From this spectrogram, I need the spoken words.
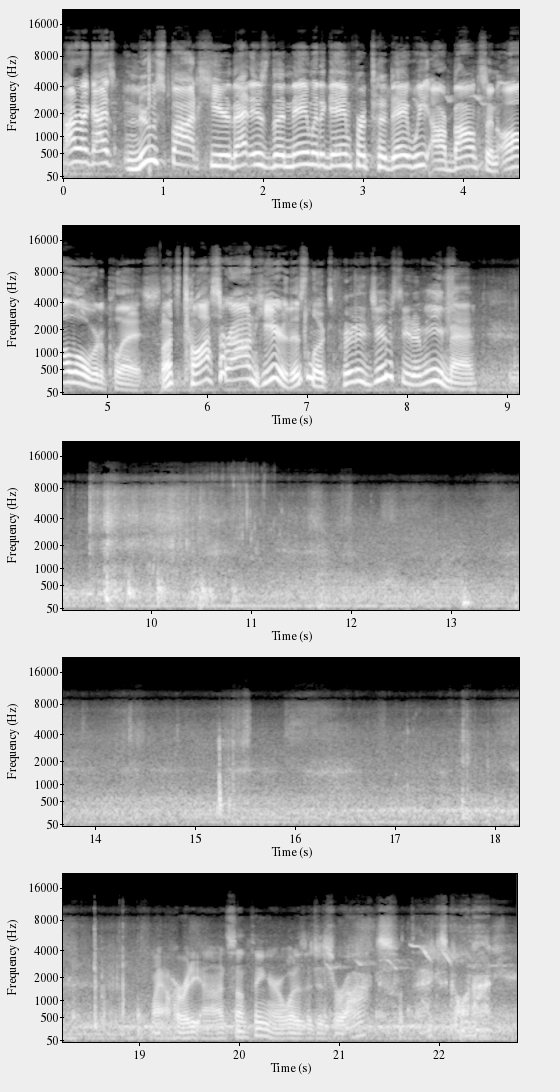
All right, guys, new spot here. That is the name of the game for today. We are bouncing all over the place. Let's toss around here. This looks pretty juicy to me, man. Already on something or what is it, just rocks? What the heck is going on here?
